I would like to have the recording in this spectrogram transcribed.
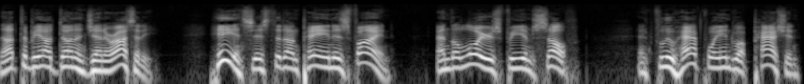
not to be outdone in generosity, he insisted on paying his fine and the lawyer's fee himself, and flew halfway into a passion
